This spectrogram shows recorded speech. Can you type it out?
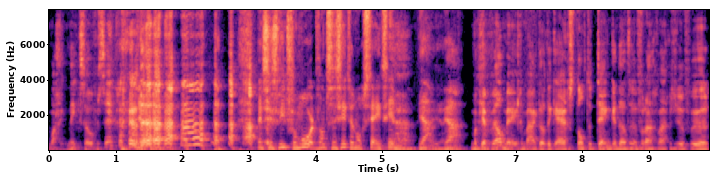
mag ik niks over zeggen. En ze is niet vermoord, want ze zit er nog steeds in. Ja, ja. Maar ik heb wel meegemaakt dat ik ergens stond te tanken dat een vrachtwagenchauffeur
